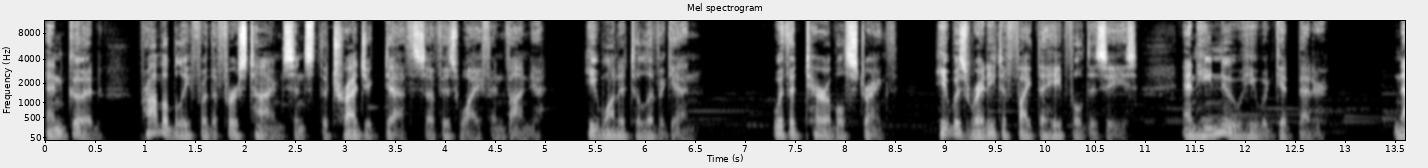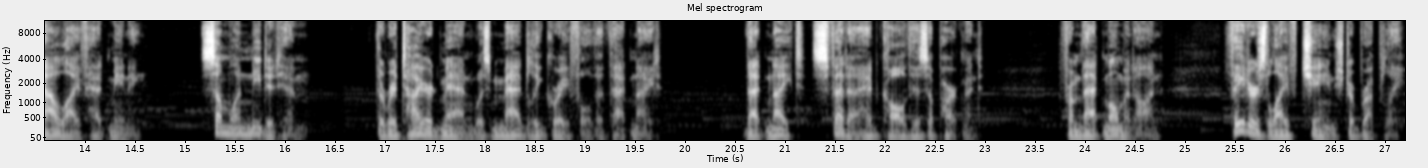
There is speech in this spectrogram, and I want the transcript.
and good, probably for the first time since the tragic deaths of his wife and Vanya. He wanted to live again. With a terrible strength, he was ready to fight the hateful disease, and he knew he would get better. Now life had meaning. Someone needed him. The retired man was madly grateful that that night. That night, Sveta had called his apartment. From that moment on, Fedor's life changed abruptly.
